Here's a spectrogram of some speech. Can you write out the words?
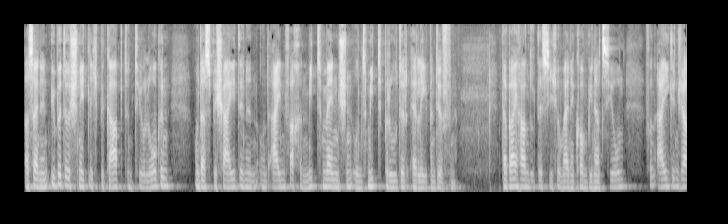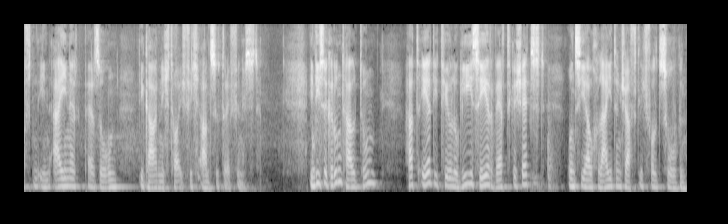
als einen überdurchschnittlich begabten Theologen und als bescheidenen und einfachen Mitmenschen und Mitbruder erleben dürfen. Dabei handelt es sich um eine Kombination von Eigenschaften in einer Person, die gar nicht häufig anzutreffen ist. In dieser Grundhaltung hat er die Theologie sehr wertgeschätzt und sie auch leidenschaftlich vollzogen.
